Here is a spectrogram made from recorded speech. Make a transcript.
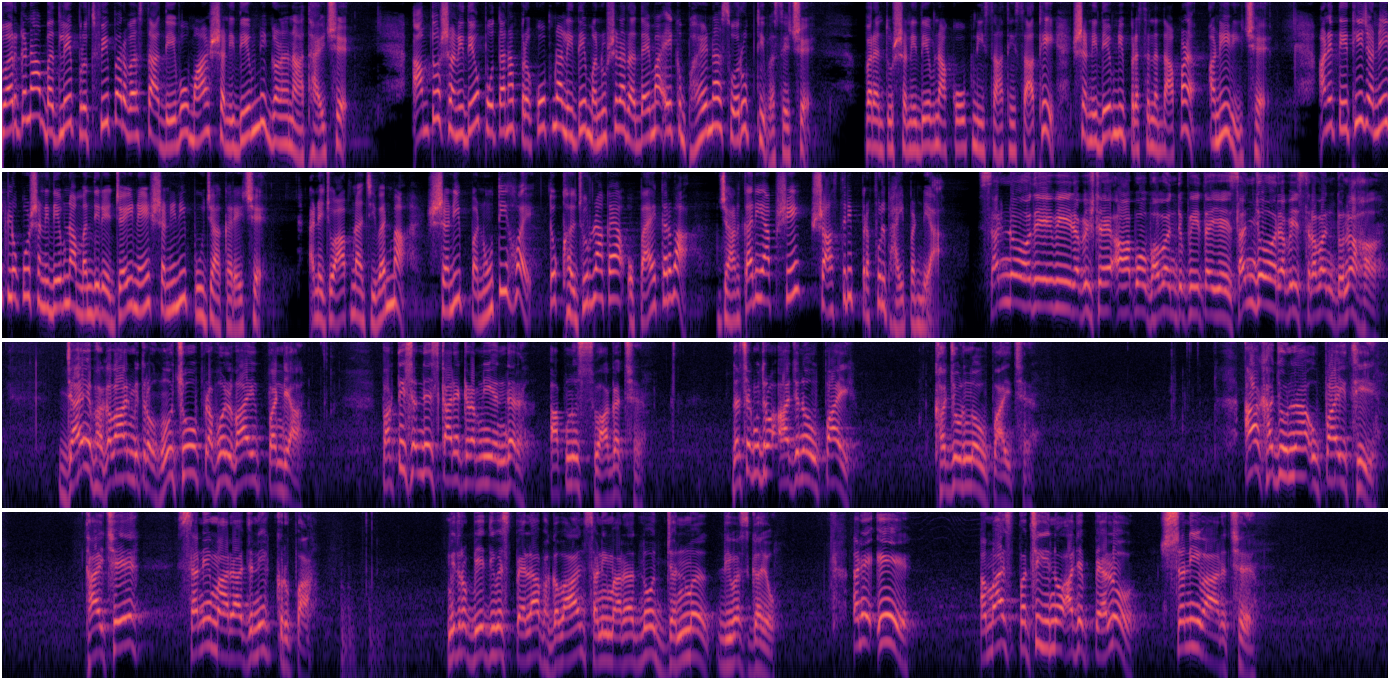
સ્વર્ગના બદલે પૃથ્વી પર વસતા દેવોમાં શનિદેવની ગણના થાય છે. આમ તો શનિદેવ પોતાના પ્રકોપના લીધે મનુષ્યના હૃદયમાં એક ભયના સ્વરૂપથી વસે છે. પરંતુ શનિદેવના કોપની સાથે સાથે શનિદેવની પ્રસન્નતા પણ અનેરી છે. અને તેથી જ અનેક લોકો શનિદેવના મંદિરે જઈને શનિની પૂજા કરે છે. અને જો આપના જીવનમાં શનિ પનોતી હોય, તો ખજૂરના કયા ઉપાય કરવા? જાણકારી આપશે શાસ્ત્રી પ્રફુલભાઈ પંડ્યા. સન્નો દેવી રવિષ્ઠે આપો ભવંતુ પીતયે સંજો રવિ સ્રવંતુ નહ જય ભગવાન મિત્રો હું છું પ્રફુલભાઈ પંડ્યા ભક્તિ સંદેશ કાર્યક્રમની અંદર આપનું સ્વાગત છે દર્શક મિત્રો આજનો ઉપાય ખજૂરનો ઉપાય છે આ ખજૂરના ઉપાયથી થાય છે શનિ મહારાજની કૃપા મિત્રો, બે દિવસ પહેલાં ભગવાન શનિ મહારાજનો જન્મ દિવસ ગયો. અને એ અમાસ પછીનો આજે પહેલો શનિવાર છે.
